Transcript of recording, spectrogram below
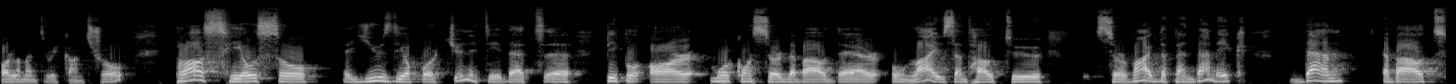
parliamentary control. Plus, he also uh, used the opportunity that uh, people are more concerned about their own lives and how to survive the pandemic than about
